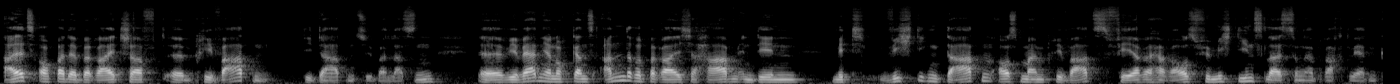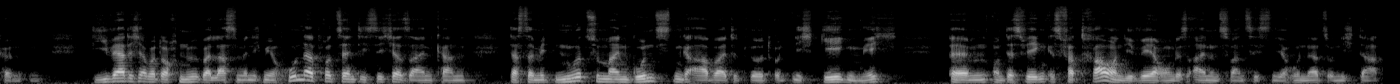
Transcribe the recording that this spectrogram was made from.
als auch bei der Bereitschaft, äh, Privaten die Daten zu überlassen. Äh, wir werden ja noch ganz andere Bereiche haben, in denen mit wichtigen Daten aus meinem Privatsphäre heraus für mich Dienstleistungen erbracht werden könnten. Die werde ich aber doch nur überlassen, wenn ich mir hundertprozentig sicher sein kann, dass damit nur zu meinen Gunsten gearbeitet wird und nicht gegen mich. Ähm, und deswegen ist Vertrauen die Währung des 21. Jahrhunderts und nicht Daten.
